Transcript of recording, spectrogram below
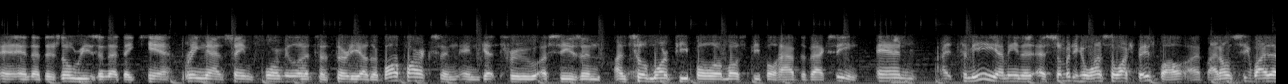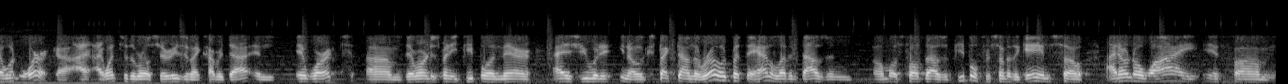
and, that there's no reason that they can't bring that same formula to 30 other ballparks and, and get through a season until more people or most people have the vaccine. And I, to me, I mean, as somebody who wants to watch baseball, I, I don't see why that wouldn't work. I, I went to the World Series and I covered that, and it worked. Um, there weren't as many people in there as you would, you know, expect down the road, but they had 11,000, almost 12,000 people for some of the games. So I don't know why, if, um,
